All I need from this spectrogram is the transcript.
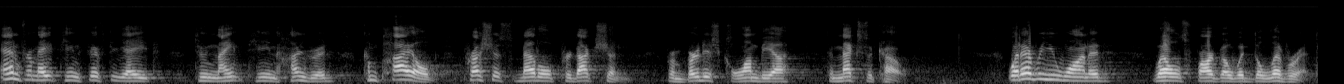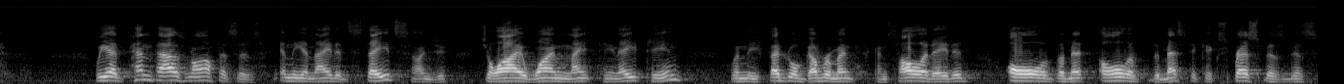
and from 1858 to 1900 compiled precious metal production from British Columbia to Mexico. Whatever you wanted, Wells Fargo would deliver it. We had 10,000 offices in the United States on Ju July 1, 1918, when the federal government consolidated all of the, all of the domestic express business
